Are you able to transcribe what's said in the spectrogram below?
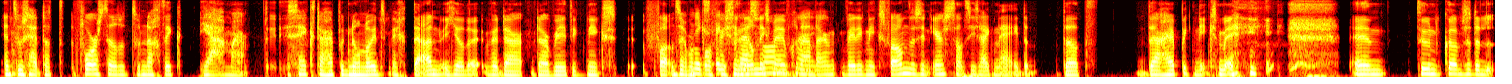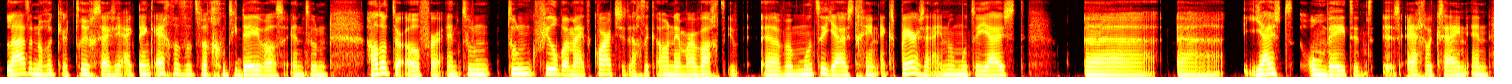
En toen zij dat voorstelde, toen dacht ik, ja, maar seks, daar heb ik nog nooit mee gedaan. Weet je, daar, daar, daar weet ik niks van. Zeg maar professioneel niks mee heb gedaan, daar weet ik niks van. Dus in eerste instantie zei ik, nee, dat, dat daar heb ik niks mee. en toen kwam ze er later nog een keer terug. Zei ze, ja, ik denk echt dat het wel een goed idee was. En toen had het erover. En toen, toen viel bij mij het kwartje. Dacht ik, oh nee, maar wacht. Uh, we moeten juist geen expert zijn. We moeten juist, uh, uh, juist onwetend eigenlijk zijn. En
